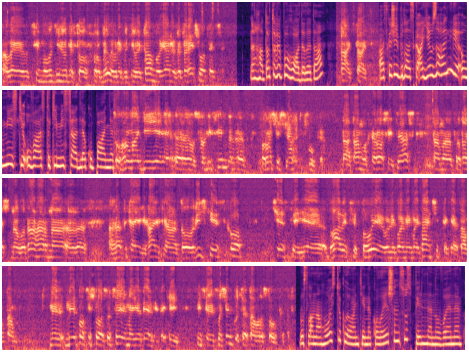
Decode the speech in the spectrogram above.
Але ці молоді люди, хто робили, вони хотіли там, ну я не заперечувати це. Ага, тобто ви погодили, так? Так, так. А скажіть, будь ласка, а є взагалі у місті у вас такі місця для купання? У громаді є е, урочище Сука. Да, там хороший пляж, там е, проточна вода гарна, е, е, така як галька до річки сход, чистий є лавиці, столи, волейбольний майданчик таке. Там там ми, ми поки що асоціюємо єдиний такий місце відпочинку, це там Ростовка. Руслана Гостюк, Леонтій Николишин, Суспільне новини.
